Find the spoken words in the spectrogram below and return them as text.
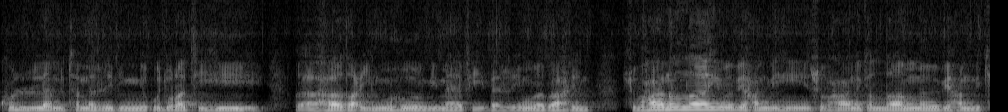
كل متمرد بقدرته وأحاط علمه بما في بر وبحر. سبحان الله وبحمده سبحانك اللهم وبحمدك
